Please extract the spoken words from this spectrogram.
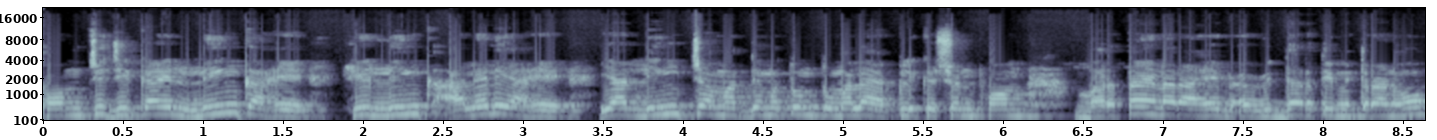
फॉर्मची जी काय लिंक आहे ही लिंक आलेली आहे. या लिंकच्या माध्यमातून तुम्हाला ऍप्लिकेशन फॉर्म भरता येणार आहे. विद्यार्थी मित्रांनो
